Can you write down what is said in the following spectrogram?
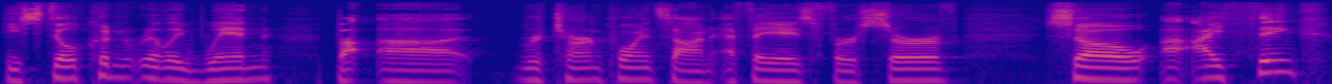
he still couldn't really win uh, return points on FAA's first serve. So uh, I think,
